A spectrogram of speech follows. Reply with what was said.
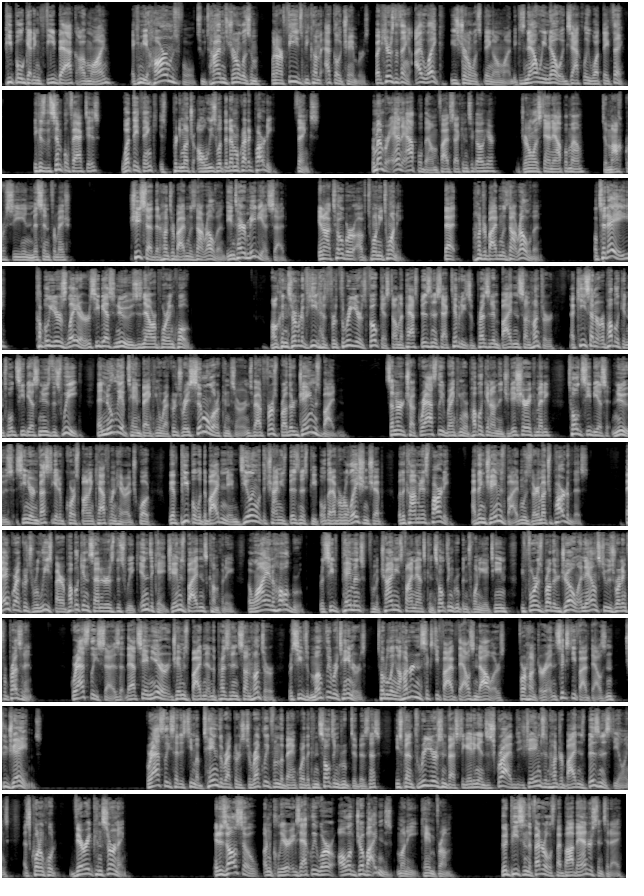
people getting feedback online it can be harmful to Times journalism when our feeds become echo chambers. But here's the thing I like these journalists being online because now we know exactly what they think. Because the simple fact is, what they think is pretty much always what the Democratic Party thinks. Remember Anne Applebaum five seconds ago here? Journalist Anne Applebaum, democracy and misinformation. She said that Hunter Biden was not relevant. The entire media said in October of 2020 that Hunter Biden was not relevant. Well, today, a couple years later, CBS News is now reporting, quote, while conservative heat has for three years focused on the past business activities of President Biden's son Hunter, a key Senate Republican told CBS News this week that newly obtained banking records raise similar concerns about first brother James Biden. Senator Chuck Grassley, ranking Republican on the Judiciary Committee, told CBS News senior investigative correspondent Catherine Herridge, quote, We have people with the Biden name dealing with the Chinese business people that have a relationship with the Communist Party. I think James Biden was very much a part of this. Bank records released by Republican senators this week indicate James Biden's company, the Lion Hall Group, received payments from a Chinese finance consulting group in 2018 before his brother Joe announced he was running for president. Grassley says that same year, James Biden and the president's son Hunter received monthly retainers totaling $165,000 for Hunter and 65,000 to James. Grassley said his team obtained the records directly from the bank where the consulting group did business. He spent three years investigating and described James and Hunter Biden's business dealings as quote unquote very concerning. It is also unclear exactly where all of Joe Biden's money came from. Good piece in the Federalist by Bob Anderson today,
